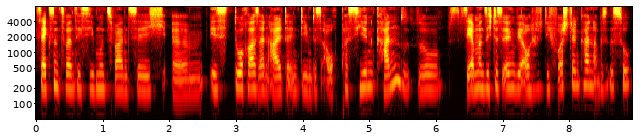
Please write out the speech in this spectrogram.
26, 27 ähm, ist durchaus ein Alter, in dem das auch passieren kann, so, so sehr man sich das irgendwie auch nicht vorstellen kann, aber es ist so.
